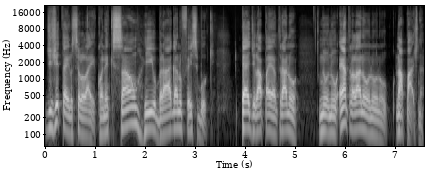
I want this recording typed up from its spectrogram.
Digita aí no celular aí, Conexão Rio Braga no Facebook. Pede lá para entrar no, no, no- entra lá no, no- na página.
